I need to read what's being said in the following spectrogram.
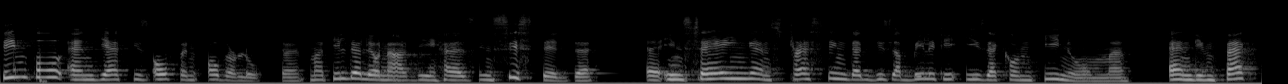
simple and yet is often overlooked. Matilde Leonardi has insisted uh, in saying and stressing that disability is a continuum. And in fact,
